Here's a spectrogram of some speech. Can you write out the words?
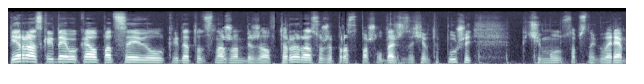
Первый раз, когда его Кайл подсейвил, когда тот с ножом бежал. Второй раз уже просто пошел дальше зачем-то пушить. К чему, собственно говоря,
